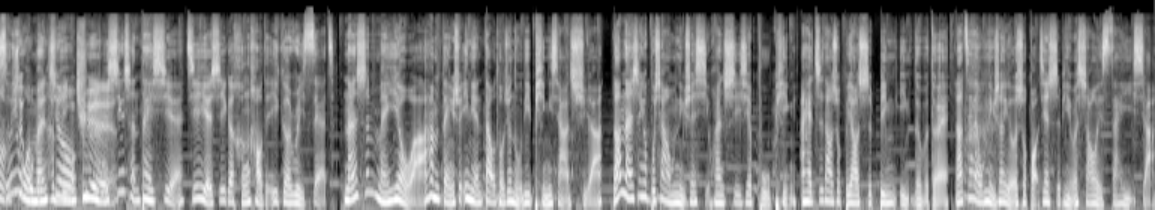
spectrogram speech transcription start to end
所以我们很明确新陈代谢，其实也是一个很好的一个 reset。男生没有啊，他们等于说一年到头就努力拼下去啊。然后男生又不像我们女生喜欢吃一些补品，还知道说不要吃冰饮，对不对？然后再来，我们女生有的时候保健食品也会稍微塞一下，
